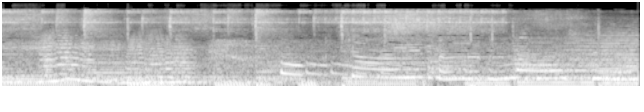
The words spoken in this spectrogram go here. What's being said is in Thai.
ทีอกใจตื่นมาเสีย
